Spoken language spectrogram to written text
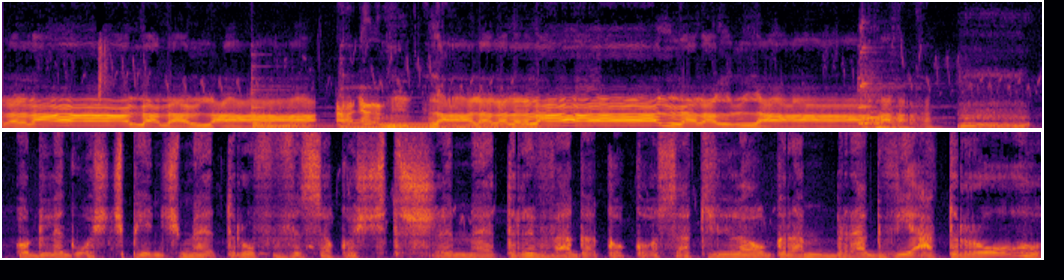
La la la la la la la. La la la la la la la la. Odległość 5 metrów, wysokość 3 metry, waga kokosa kilogram, brak wiatru.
